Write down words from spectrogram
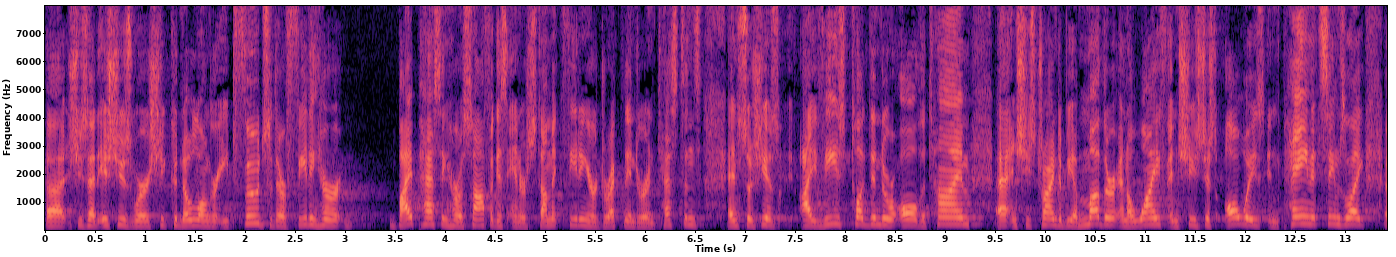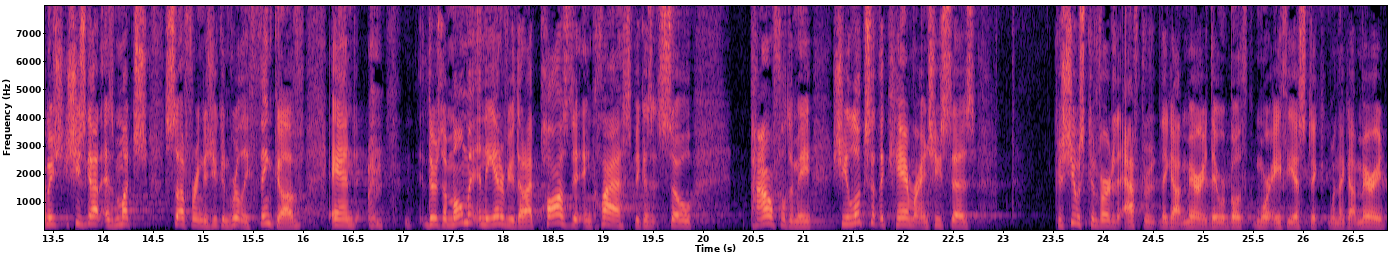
Uh, she's had issues where she could no longer eat food, so they're feeding her bypassing her esophagus and her stomach, feeding her directly into her intestines. And so she has IVs plugged into her all the time, uh, and she's trying to be a mother and a wife, and she's just always in pain, it seems like. I mean, she's got as much suffering as you can really think of. And there's a moment in the interview that I paused it in class because it's so powerful to me. She looks at the camera and she says, because she was converted after they got married, they were both more atheistic when they got married.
